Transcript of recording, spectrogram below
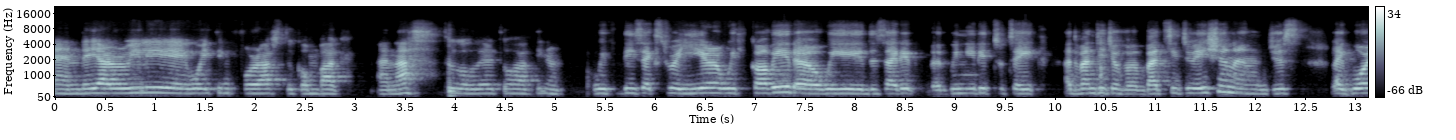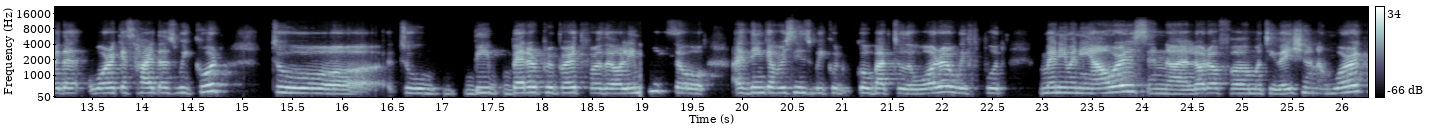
and they are really waiting for us to come back and us to go there to have dinner with this extra year with COVID, uh, we decided that we needed to take advantage of a bad situation and just like work, work as hard as we could to uh, to be better prepared for the Olympics. So I think ever since we could go back to the water, we've put many many hours and a lot of uh, motivation and work.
